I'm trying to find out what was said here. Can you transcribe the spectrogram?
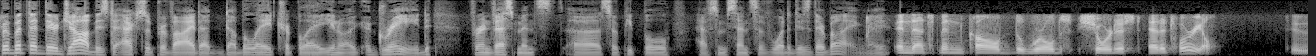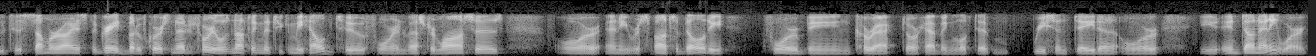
But but that their job is to actually provide a double A, triple A, you know, a, a grade for investments, uh, so people have some sense of what it is they're buying, right? and that's been called the world's shortest editorial to to summarize the grade. But of course, an editorial is nothing that you can be held to for investor losses or any responsibility for being correct or having looked at recent data or done any work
